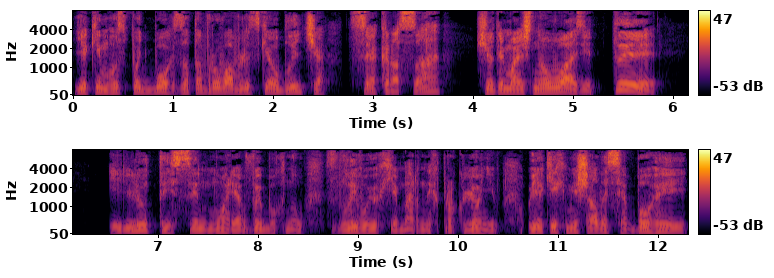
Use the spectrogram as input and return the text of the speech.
яким Господь Бог затаврував людське обличчя, це краса? Що ти маєш на увазі? Ти? І лютий син моря вибухнув зливою химерних прокльонів, у яких мішалися боги,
